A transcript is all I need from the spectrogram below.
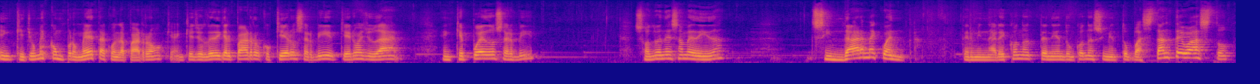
en que yo me comprometa con la parroquia, en que yo le diga al párroco, quiero servir, quiero ayudar, en qué puedo servir. Solo en esa medida, sin darme cuenta, terminaré teniendo un conocimiento bastante vasto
